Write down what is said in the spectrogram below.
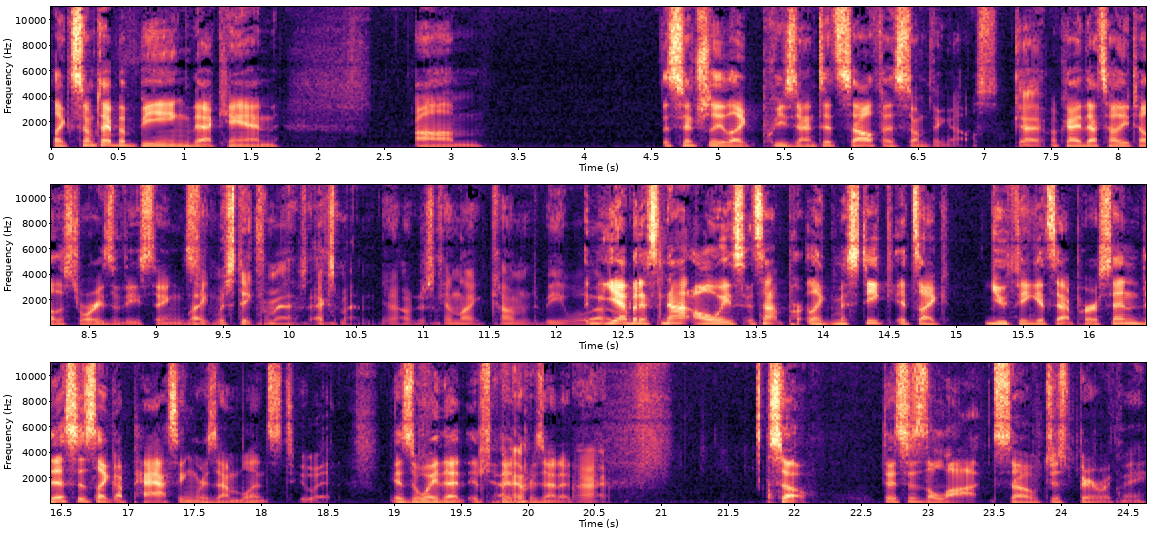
like some type of being that can, um, essentially like present itself as something else. Okay. Okay, that's how they tell the stories of these things. Like Mystique from X Men, you know, just can like come to be whatever. yeah, but it's not always. It's not per, like Mystique. It's like you think it's that person. This is like a passing resemblance to it. Is the way that it's Okay. been presented. All right. So, this is a lot. So, just bear with me.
